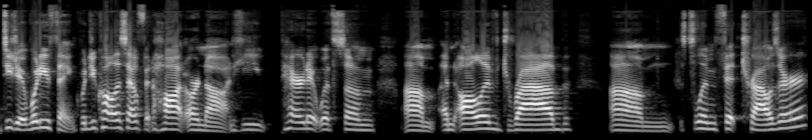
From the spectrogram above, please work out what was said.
DJ, what do you think? Would you call this outfit hot or not? He paired it with some um, an olive drab um, slim fit trouser.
